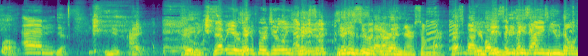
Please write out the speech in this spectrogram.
Well, Um, yeah. You, I, hey, Is that what you were looking for, Julie? I mean, Jason, uh, you just threw a my dart buddy. in there somewhere. That's my You're buddy. We basically hang saying you don't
